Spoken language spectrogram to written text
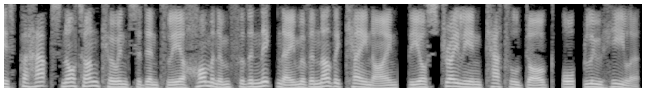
is perhaps not uncoincidentally a homonym for the nickname of another canine, the Australian cattle dog, or Blue Heeler.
